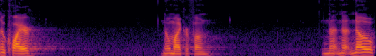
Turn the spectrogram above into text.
no choir, no microphone, no, no, no,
